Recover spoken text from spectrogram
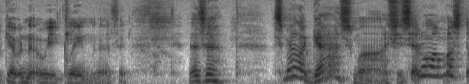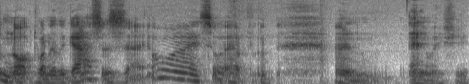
giving it a wee clean. I said, "There's a smell of gas, ma. She said, oh, I must have knocked one of the gases. I, oh, I so have. And anyway, she.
